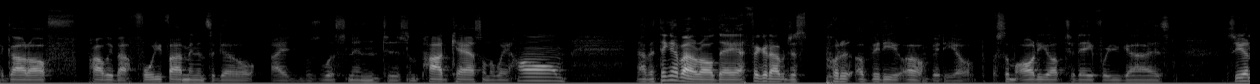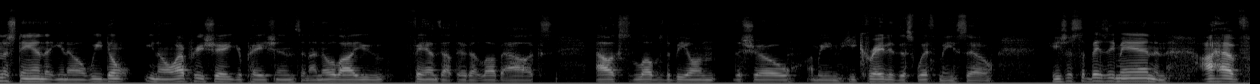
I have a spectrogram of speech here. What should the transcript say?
I got off probably about 45 minutes ago. I was listening to some podcasts on the way home. I've been thinking about it all day. I figured I would just put a video, oh, video, some audio up today for you guys, so you understand that you know we don't, you know, I appreciate your patience, and I know a lot of you fans out there that love Alex. Alex loves to be on the show. I mean, he created this with me, so he's just a busy man, and I have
